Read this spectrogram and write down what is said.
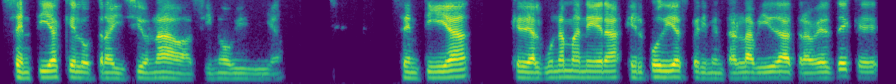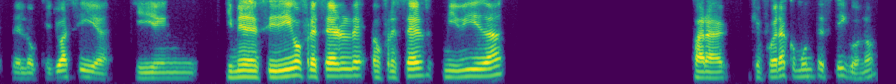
sentía que lo traicionaba si no vivía sentía que de alguna manera él podía experimentar la vida a través de, que, de lo que yo hacía y, en, y me decidí ofrecerle, ofrecer mi vida para que fuera como un testigo, ¿no?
